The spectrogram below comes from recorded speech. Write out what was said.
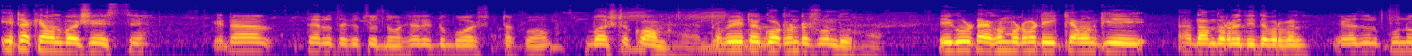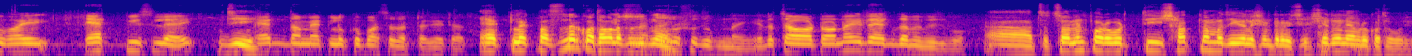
এটা কেমন বয়সে এসছে? এটা তেরো থেকে চোদ্দ মাস আর একটু বয়সটা কম। বয়সটা কম। হ্যাঁ, তবে এটা গঠনটা সুন্দর। হ্যাঁ। এই গরুটা এখন মোটামুটি কেমন কি দাম দরে দিতে পারবেন? এটা যদি কোনো ভাই এক পিস নেয় জি। একদম এক লক্ষ পাঁচ হাজার টাকা এটার। এক লাখ পাঁচ হাজার কথা বলার সুযোগ নাই? কোনো সুযোগ নাই। এটা চাওয়াটাও নাই এটা একদমে বেচবো। আচ্ছা চলেন পরবর্তী সাত নম্বর যে কালেকশনটা রয়েছে সেটা নিয়ে আমরা কথা বলি।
